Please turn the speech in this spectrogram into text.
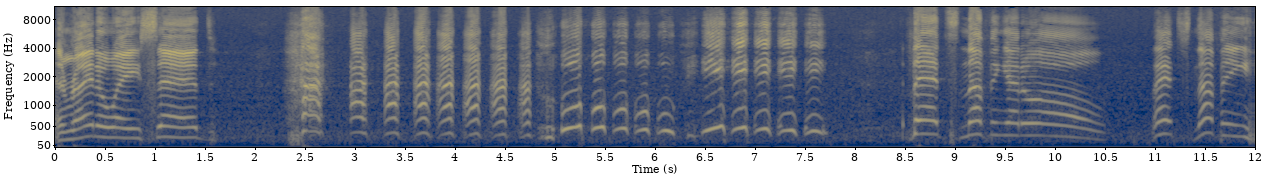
and right away said, Ha! ha, ha, ha, ha, ha, ha. That's nothing at all. That's nothing.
